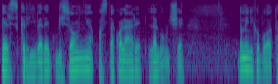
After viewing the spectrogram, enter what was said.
per scrivere bisogna ostacolare la luce. Domenico Vuoto.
